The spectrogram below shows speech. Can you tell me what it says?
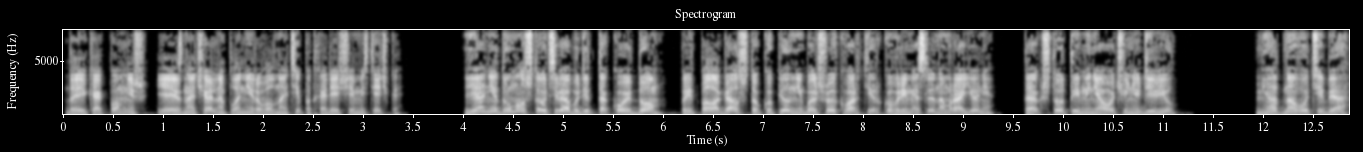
Да и, как помнишь, я изначально планировал найти подходящее местечко. Я не думал, что у тебя будет такой дом. Предполагал, что купил небольшую квартирку в ремесленном районе. Так что ты меня очень удивил. Ни одного тебя.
